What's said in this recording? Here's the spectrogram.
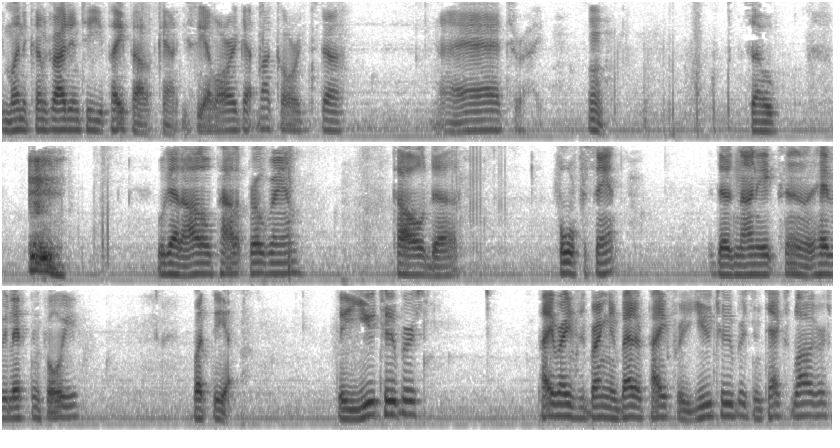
the money comes right into your PayPal account. You see, I've already got my card and stuff. That's right. Mm. So, we got an autopilot program called uh, 4%. It does 98% of the heavy lifting for you. But the the YouTubers, pay raises bringing better pay for YouTubers and text bloggers.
